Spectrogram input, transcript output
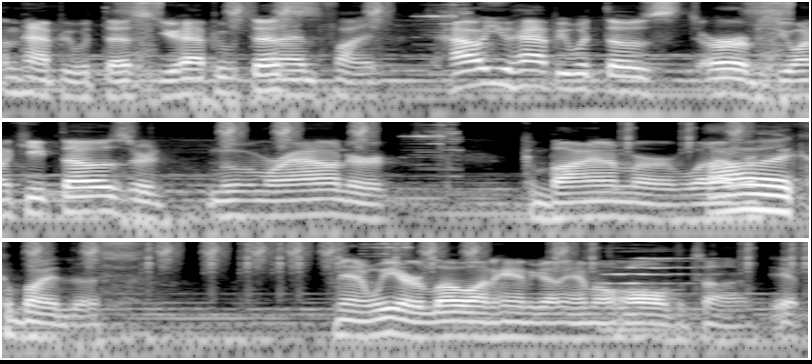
I'm happy with this. You happy with this? I'm fine. How are you happy with those herbs? Do you want to keep those or move them around or combine them or whatever? I'll uh, combine this. Man, we are low on handgun ammo all the time. Yep.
